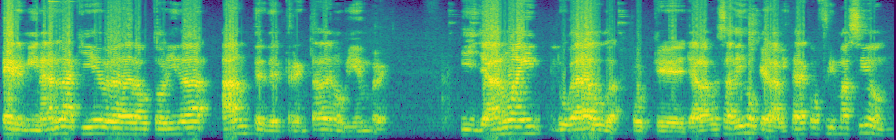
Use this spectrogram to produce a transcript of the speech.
terminar la quiebra de la autoridad antes del 30 de noviembre. Y ya no hay lugar a dudas, porque ya la jueza dijo que la vista de confirmación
